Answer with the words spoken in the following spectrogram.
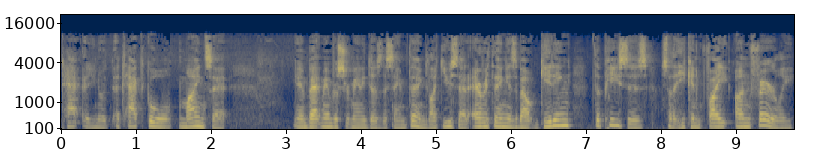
ta- you know a tactical mindset. And Batman vs Superman, he does the same thing. Like you said, everything is about getting the pieces so that he can fight unfairly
